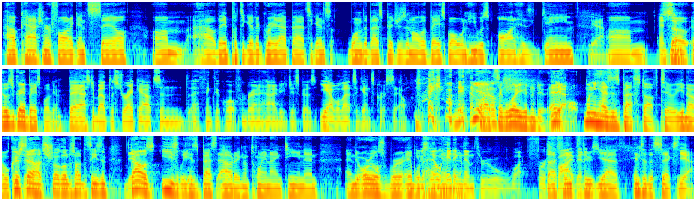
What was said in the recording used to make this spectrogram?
how Cashner fought against Sale, um, how they put together great at bats against one of the best pitchers in all of baseball when he was on his game. Yeah. Um, And so some- it was a great baseball game. They asked about the strikeouts, and I think the quote from Brandon Hyde, he just goes, "Yeah, well, that's against Chris Sale." like, what- Yeah, what it's like, what are you going to do? And Yeah. when he has his best stuff, too. You know, Chris Sale had struggled to start the season. That was easily his best outing of 2019, and and the Orioles were able to no in hitting there. them through what first I five think through- innings. yeah, into the sixth. Yeah.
